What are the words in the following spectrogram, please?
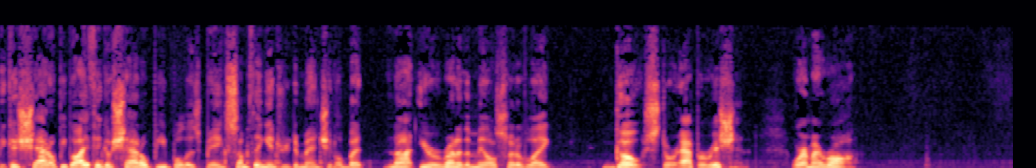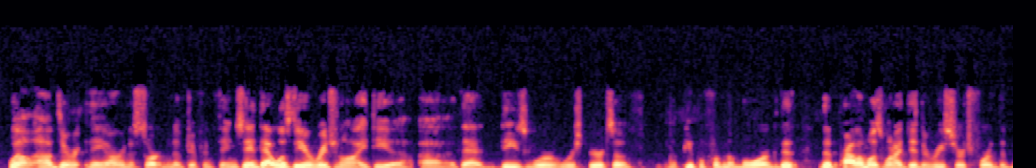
because shadow people, I think of shadow people as being something interdimensional, but not your run of the mill sort of like ghost or apparition. Or am I wrong? Well, uh, they are an assortment of different things, and that was the original idea uh, that these were, were spirits of people from the morgue. The the problem was when I did the research for the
